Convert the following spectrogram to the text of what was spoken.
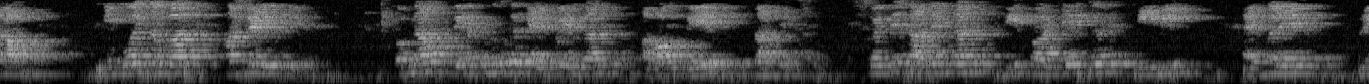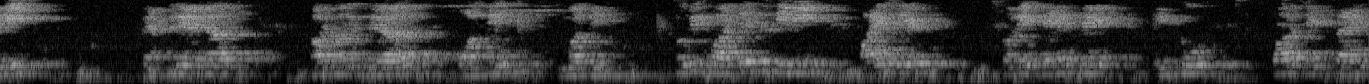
account. Invoice number 100 is given. So now we have to do the calculation about this transaction. So in this transaction, we purchased TV as well as fridge, refrigerator, third one is there, washing machine. So we purchased TV five sets, sorry ten set into per set price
